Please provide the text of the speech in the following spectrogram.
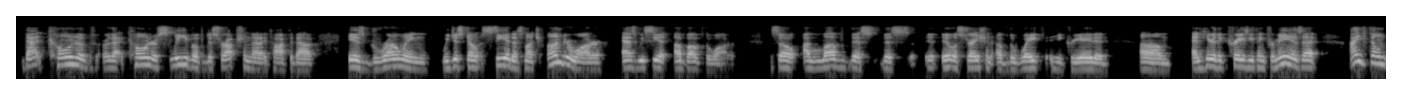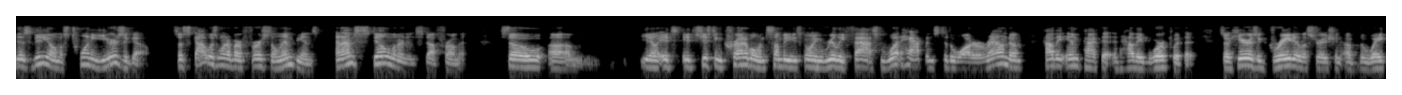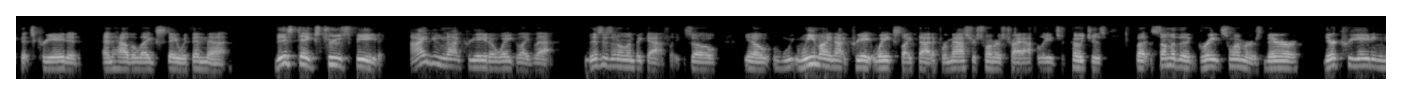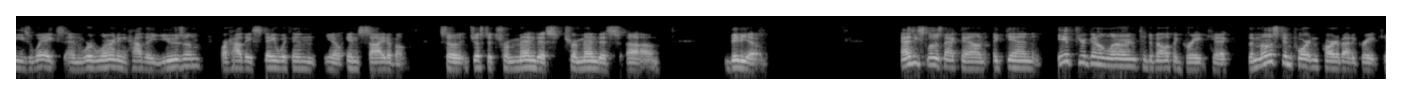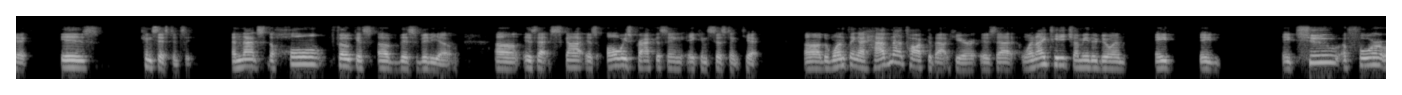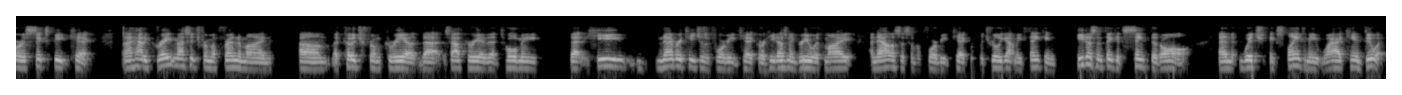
that cone of or that cone or sleeve of disruption that I talked about is growing. We just don't see it as much underwater as we see it above the water. So I love this this illustration of the wake that he created. Um, and here the crazy thing for me is that I filmed this video almost 20 years ago. So Scott was one of our first Olympians, and I'm still learning stuff from it. So um, you know, it's it's just incredible when somebody is going really fast. What happens to the water around them? How they impact it, and how they've worked with it. So here is a great illustration of the wake that's created and how the legs stay within that. This takes true speed. I do not create a wake like that. This is an Olympic athlete. So, you know, we, we might not create wakes like that if we're master swimmers, triathletes, or coaches, but some of the great swimmers, they're they're creating these wakes and we're learning how they use them or how they stay within, you know, inside of them. So just a tremendous, tremendous uh, video. As he slows back down, again, if you're going to learn to develop a great kick, the most important part about a great kick is consistency. And that's the whole focus of this video, uh, is that Scott is always practicing a consistent kick. Uh, the one thing I have not talked about here is that when I teach, I'm either doing a, a, a two, a four, or a six beat kick. And I had a great message from a friend of mine, um, a coach from Korea, that South Korea, that told me that he never teaches a four beat kick or he doesn't agree with my analysis of a four beat kick, which really got me thinking. He doesn't think it's synced at all, and which explained to me why I can't do it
